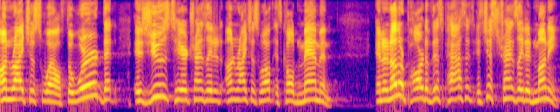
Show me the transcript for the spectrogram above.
unrighteous wealth. The word that is used here, translated unrighteous wealth, is called mammon. In another part of this passage, it's just translated money.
